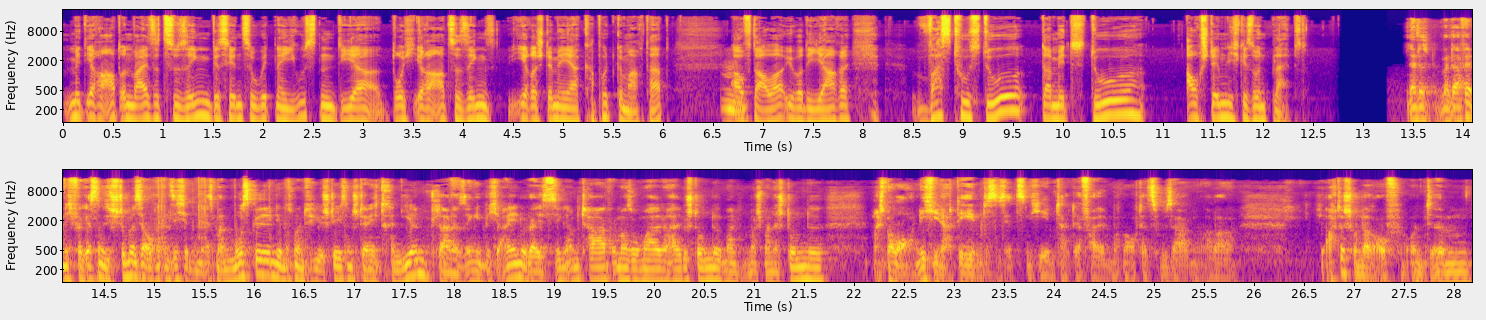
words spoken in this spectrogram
mit ihrer Art und Weise zu singen, bis hin zu Whitney Houston, die ja durch ihre Art zu singen ihre Stimme ja kaputt gemacht hat, mhm. auf Dauer, über die Jahre. Was tust du, damit du auch stimmlich gesund bleibst? Ja, das, man darf ja nicht vergessen, die Stimme ist ja auch an sich erstmal ein Muskel, den muss man natürlich stets und ständig trainieren. Klar, da singe ich mich ein oder ich singe am Tag immer so mal eine halbe Stunde, manchmal eine Stunde, manchmal aber auch nicht, je nachdem. Das ist jetzt nicht jeden Tag der Fall, muss man auch dazu sagen. Aber ich achte schon darauf. Und ähm,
